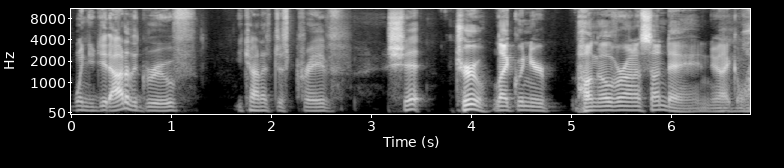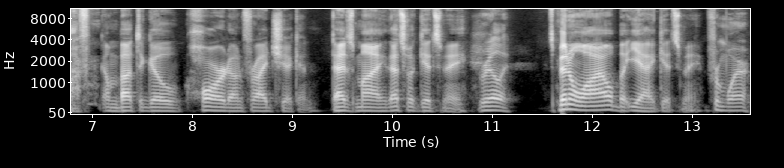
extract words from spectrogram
when you get out of the groove, you kind of just crave shit. True. Like when you're hungover on a Sunday and you're like, well, I've- I'm about to go hard on fried chicken. That's my, that's what gets me. Really? It's been a while, but yeah, it gets me. From where?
